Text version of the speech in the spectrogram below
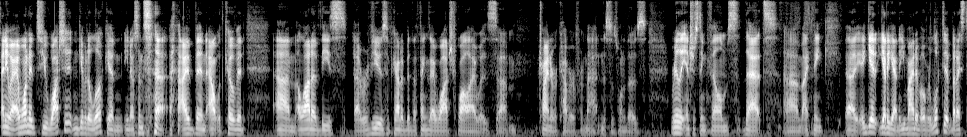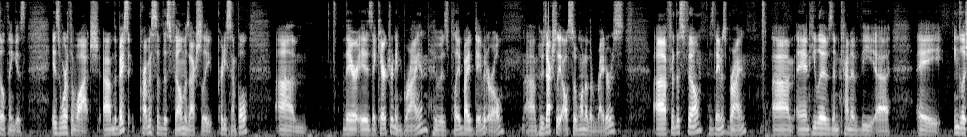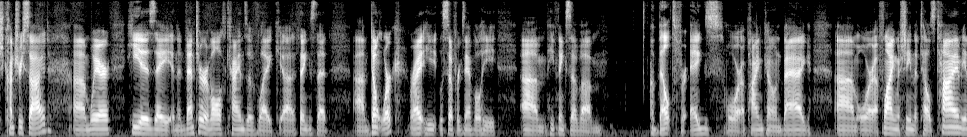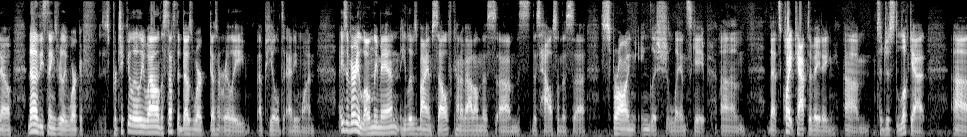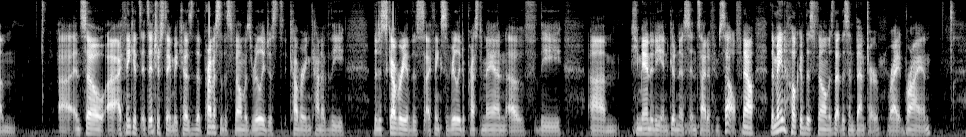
anyway, I wanted to watch it and give it a look. And, you know, since uh, I've been out with COVID, um, a lot of these uh, reviews have kind of been the things I watched while I was um, trying to recover from that, and this was one of those really interesting films that um, I think uh, yet yet again you might have overlooked it, but I still think is is worth a watch. Um, the basic premise of this film is actually pretty simple. Um, there is a character named Brian who is played by David Earl, um, who's actually also one of the writers uh, for this film. His name is Brian um, and he lives in kind of the uh, a English countryside um, where he is a an inventor of all kinds of like uh, things that um, don't work right? He so for example he um, he thinks of um, a belt for eggs or a pine cone bag um, or a flying machine that tells time you know none of these things really work if, particularly well the stuff that does work doesn't really appeal to anyone he's a very lonely man. He lives by himself, kind of out on this um, this this house on this uh, sprawling English landscape um, that's quite captivating um, to just look at. Um, uh, and so I think it's it's interesting because the premise of this film is really just covering kind of the the discovery of this I think severely depressed man of the um, humanity and goodness inside of himself. Now, the main hook of this film is that this inventor, right, Brian,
